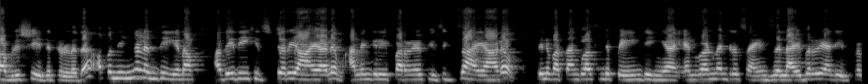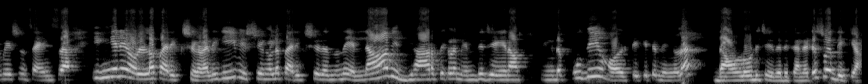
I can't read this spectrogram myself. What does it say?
പബ്ലിഷ് ചെയ്തിട്ടുള്ളത്. അപ്പൊ നിങ്ങൾ എന്ത് ചെയ്യണം അതായത് ഈ ഹിസ്റ്ററി ആയാലും അല്ലെങ്കിൽ ഈ പറഞ്ഞ ഫിസിക്സ് ആയാലും പിന്നെ പത്താം ക്ലാസ്സിന്റെ പെയിന്റിങ് എൻവയോൺമെന്റൽ science library and information science ഇങ്ങനെയുള്ള പരീക്ഷകൾ അല്ലെങ്കിൽ ഈ വിഷയങ്ങളുടെ പരീക്ഷ എഴുതുന്ന എല്ലാ വിദ്യാർത്ഥികളും എന്ത് ചെയ്യണം? നിങ്ങളുടെ പുതിയ ഹോൾ ടിക്കറ്റ് നിങ്ങൾ ഡൗൺലോഡ് ചെയ്തെടുക്കാനായിട്ട് ശ്രദ്ധിക്കുക.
